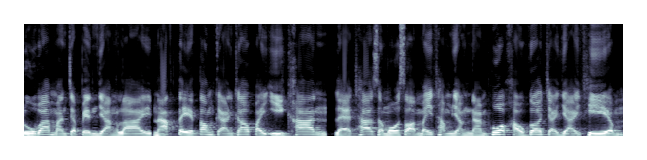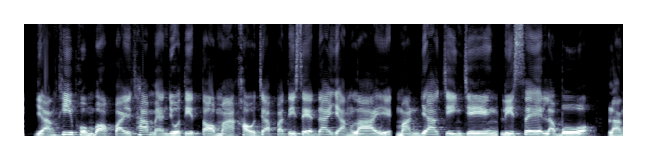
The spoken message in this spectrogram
รู้ว่ามันจะเป็นอย่างไร นักเตะต้องการก้าวไปอีกขั้น และถ้าสโมสรไม่ทำอย่างนั้น พวกเขาก็จะย้ายทีม อย่างที่ผมบอกไปถ้าแมนยูติดต่อมาเขาจะปฏิเสธได้อย่างไร มันยากจริงๆลิเซ่ระบุ หลัง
